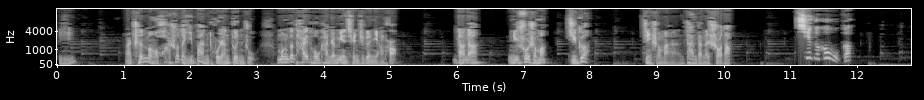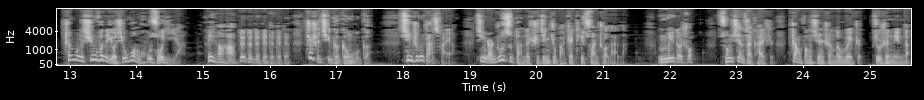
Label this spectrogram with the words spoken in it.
咦？啊！陈猛话说到一半，突然顿住，猛地抬头看着面前这个娘炮。等等，你说什么？几个？金生满淡淡的说道：“七个和五个。”陈猛兴奋的有些忘乎所以呀！哎呀，对对对对对对对，就是七个跟五个，心生大才啊！竟然如此短的时间就把这题算出来了，没得说。从现在开始，账房先生的位置就是您的，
